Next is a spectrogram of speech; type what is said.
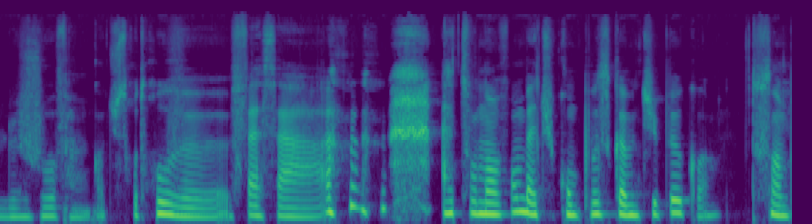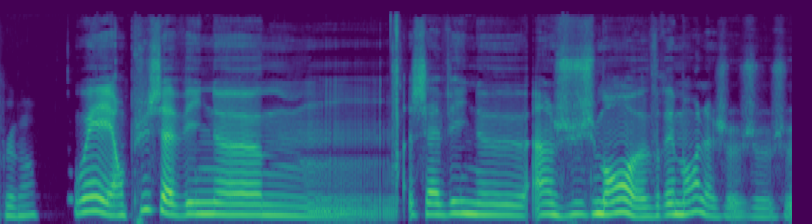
le jour enfin, quand tu te retrouves, face à à ton enfant, bah, tu composes comme tu peux, quoi, tout simplement. Et en plus j'avais une, hem, j'avais un jugement, heu, vraiment là je je je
